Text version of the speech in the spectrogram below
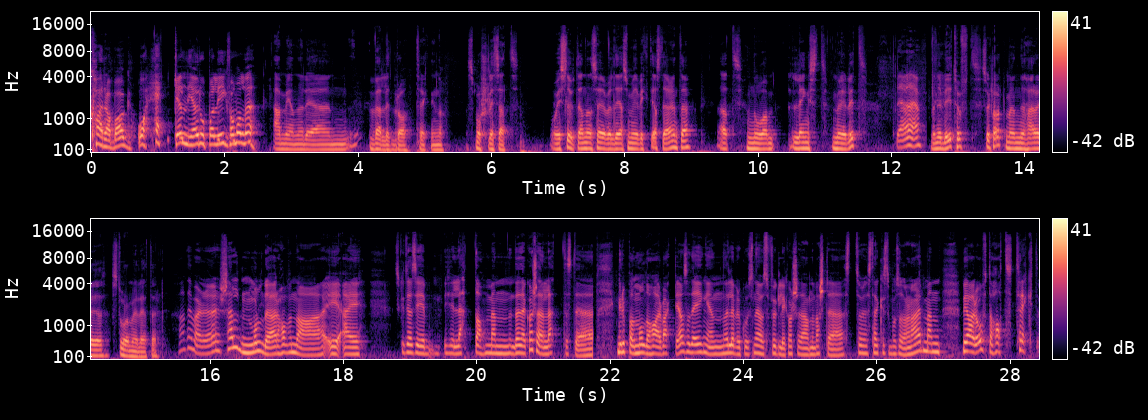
Karabag og Hekken i Europa League for Molde. Jeg mener det er en veldig bra trekning, da. Sportslig sett. Og i sluttenden så er det vel det som er viktigast, er det ikke? At nå lengst mulig. Det er det. Men det blir tufft såklart, men her er det store muligheter. Ja, det er vel sjelden Molde har havna i ei skulle jeg si, ikke lett, da, men det er kanskje den letteste gruppa Molde har vært i. altså det er ingen, Leverkosen er jo selvfølgelig kanskje den verste, sterkeste motstanderen her, men vi har jo ofte hatt trukket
